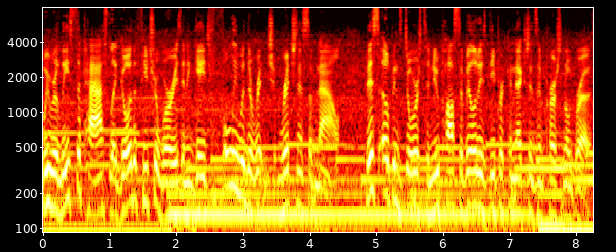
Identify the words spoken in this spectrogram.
We release the past, let go of the future worries, and engage fully with the rich, richness of now. This opens doors to new possibilities, deeper connections, and personal growth.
